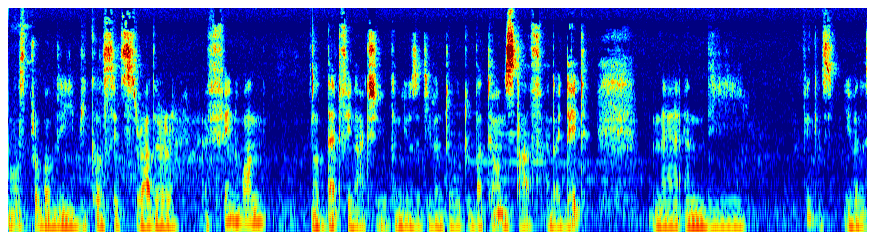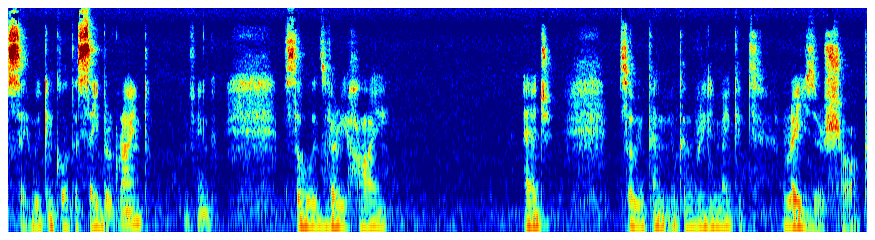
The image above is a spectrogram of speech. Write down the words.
Most probably because it's rather a thin one. Not that thin actually. You can use it even to, to baton stuff and I did and the I think it's even a say we can call it a saber grind I think. So it's very high edge. So you can you can really make it razor sharp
